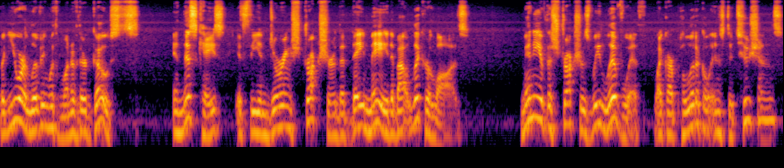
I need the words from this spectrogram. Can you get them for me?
but you are living with one of their ghosts. In this case, it's the enduring structure that they made about liquor laws. Many of the structures we live with, like our political institutions,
